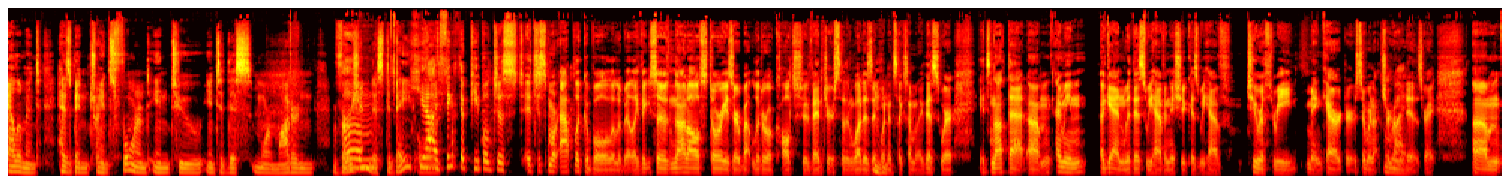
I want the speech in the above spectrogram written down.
element has been transformed into into this more modern version, um, this debate? Yeah, or? I think that people just it's just more applicable a little bit. Like so, not all stories are about literal call to adventure. So then, what is it mm-hmm. when it's like something like this, where it's not that? Um, I mean, again, with this, we have an issue because we have two or three main characters, so we're not sure right. who it is, right? Um,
